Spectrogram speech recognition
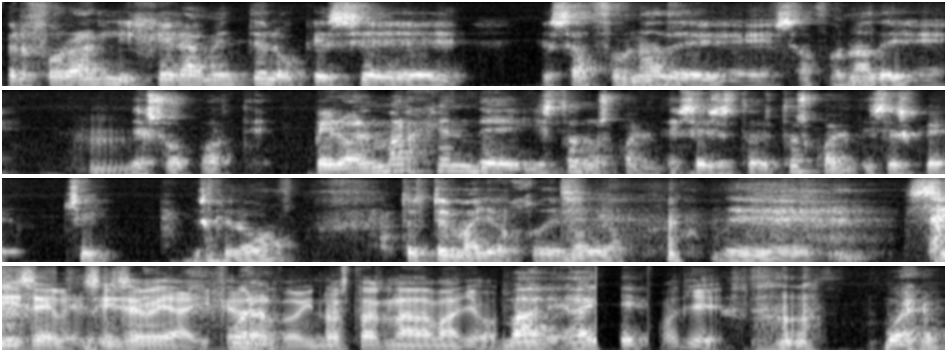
perforar ligeramente lo que es eh, esa zona de esa zona de, de, soporte. Pero al margen de. Y esto no es 46, esto, esto es 46 que. Sí, es que no. Estoy mayor, joder, no veo. De... Sí se ve, sí se ve ahí, Gerardo, y no estás nada mayor. Vale, ahí. Oye. Bueno,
